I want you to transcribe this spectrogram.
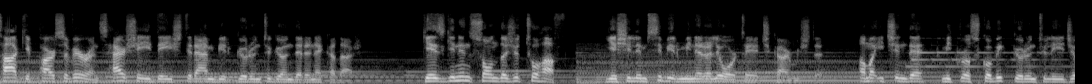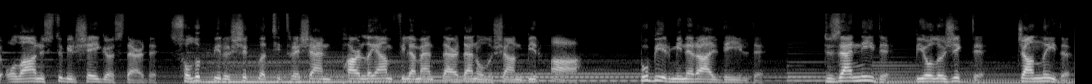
Ta ki Perseverance her şeyi değiştiren bir görüntü gönderene kadar. Gezginin sondajı tuhaf, yeşilimsi bir minerali ortaya çıkarmıştı. Ama içinde mikroskobik görüntüleyici olağanüstü bir şey gösterdi. Soluk bir ışıkla titreşen, parlayan filamentlerden oluşan bir ağ. Bu bir mineral değildi. Düzenliydi, biyolojikti, canlıydı.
